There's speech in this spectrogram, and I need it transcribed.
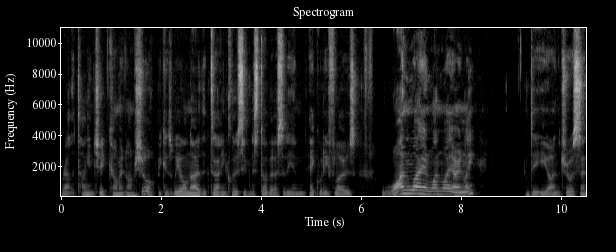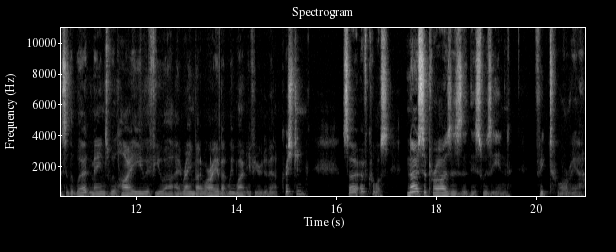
rather tongue in cheek comment, I'm sure, because we all know that uh, inclusiveness, diversity, and equity flows one way and one way only DEI in the truest sense of the word means we'll hire you if you are a rainbow warrior, but we won't if you're a devout Christian. So, of course, no surprises that this was in Victoria.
